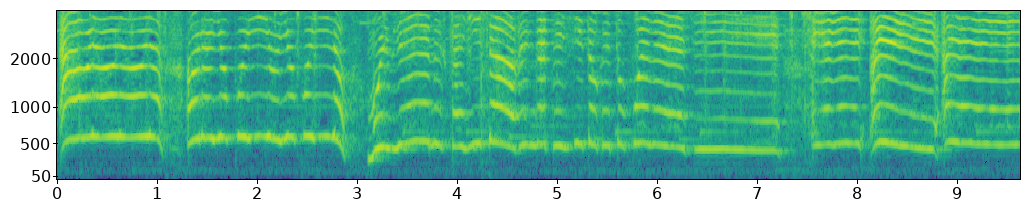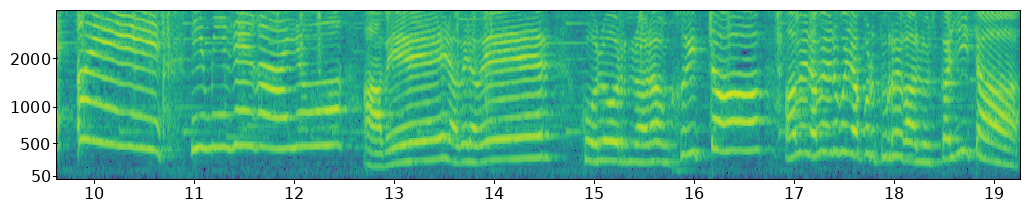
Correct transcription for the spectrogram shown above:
¡Ahora, ahora, ahora! ¡Ahora yo he podido, yo he podido! Muy bien, Escallita. Venga, Chesito, que tú puedes. Y... ¡Ay, ay, ay! ¡Ay! ¡Ay, ay, ay, ay! ay! ¡Uy! ¡Y mi regalo! A ver, a ver, a ver. Color naranjita. A ver, a ver, voy a por tu regalo, Escallita.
